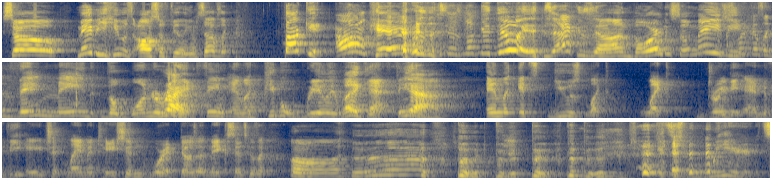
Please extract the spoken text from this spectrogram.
So maybe he was also feeling himself like fuck it, I don't care. Let's just fucking do it. Zach is on board, so It's maybe because like they made the Wonder Right. Theme, and like people really like, Like that it, theme. yeah. and like it's used like like during the end of the ancient lamentation where it doesn't make sense because like oh, uh, boo, boo, boo, boo, boo. it's just weird. It's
